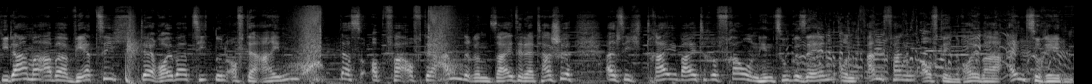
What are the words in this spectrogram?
Die Dame aber wehrt sich, der Räuber zieht nun auf der einen, das Opfer auf der anderen Seite der Tasche, als sich drei weitere Frauen hinzugesellen und anfangen, auf den Räuber einzureden.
